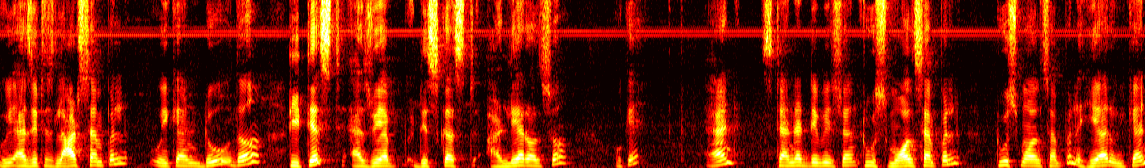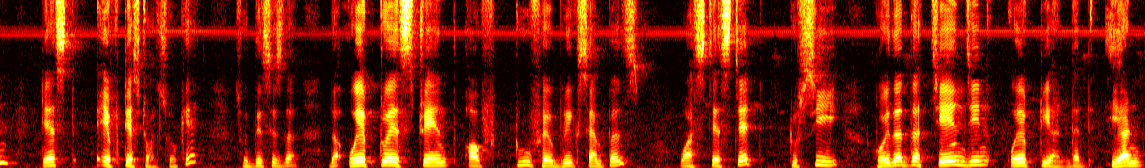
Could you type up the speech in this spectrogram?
we as it is large sample we can do the t test as we have discussed earlier also okay. and standard deviation too small sample too small sample here we can test f test also. Okay. So, this is the the web to strength of two fabric samples was tested to see whether the change in weft yarn that yarn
